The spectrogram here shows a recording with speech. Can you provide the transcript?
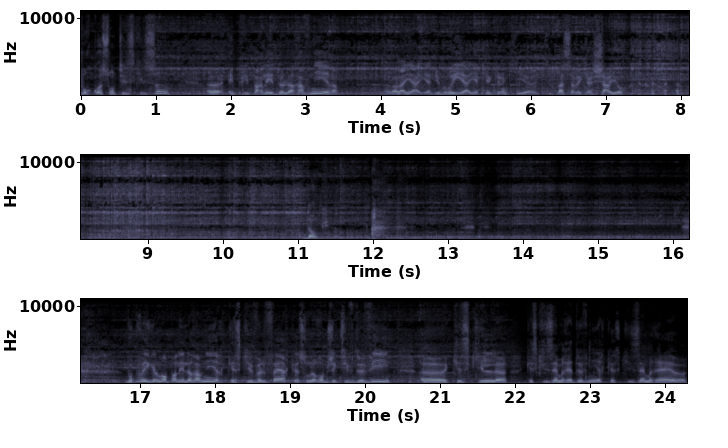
Pourquoi sont-ils ce qu'ils sont? Et puis parler de leur avenir. Alors là, il y, a, du bruit, il y a, quelqu'un qui passe avec un chariot. Donc, vous pouvez également parler de leur avenir, qu'est-ce qu'ils veulent faire, quels sont leurs objectifs de vie, euh, qu'est-ce qu'ils aimeraient devenir, qu'est-ce qu'ils aimeraient, euh,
